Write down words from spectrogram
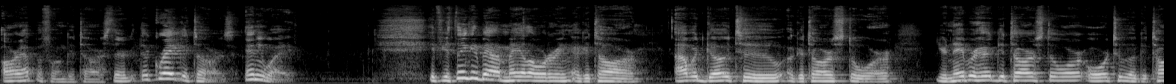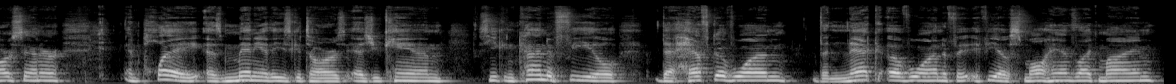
are Epiphone guitars. They're they're great guitars. Anyway, if you're thinking about mail ordering a guitar, I would go to a guitar store your neighborhood guitar store or to a guitar center and play as many of these guitars as you can so you can kind of feel the heft of one, the neck of one. If, if you have small hands like mine,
